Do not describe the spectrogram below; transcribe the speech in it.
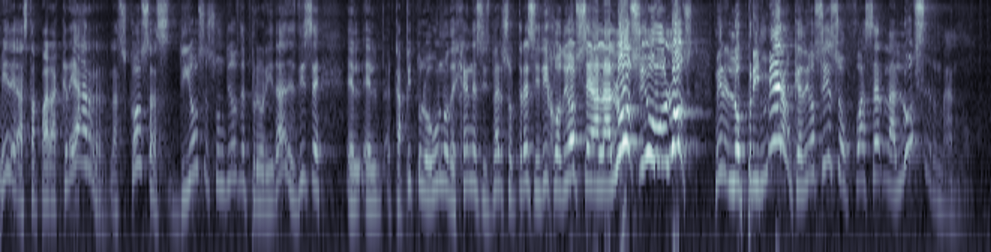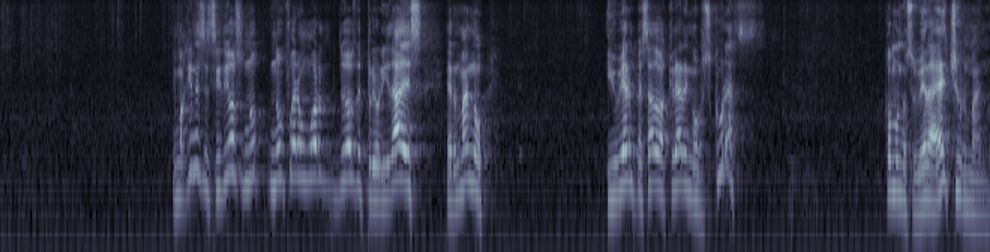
Mire, hasta para crear las cosas, Dios es un Dios de prioridades. Dice el, capítulo 1 de Génesis, verso 3, y dijo Dios sea la luz y hubo luz. Mire, lo primero que Dios hizo fue hacer la luz, hermano. Imagínense si Dios no, no fuera un Dios de prioridades, hermano, y hubiera empezado a crear en obscuras. ¿Cómo nos hubiera hecho, hermano?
